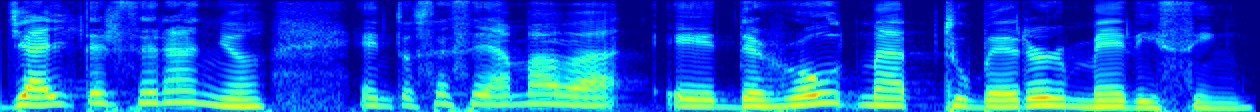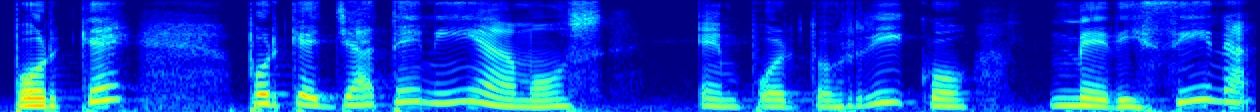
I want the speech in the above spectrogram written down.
Ya el tercer año, entonces se llamaba eh, The Roadmap to Better Medicine. ¿Por qué? Porque ya teníamos en Puerto Rico medicina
